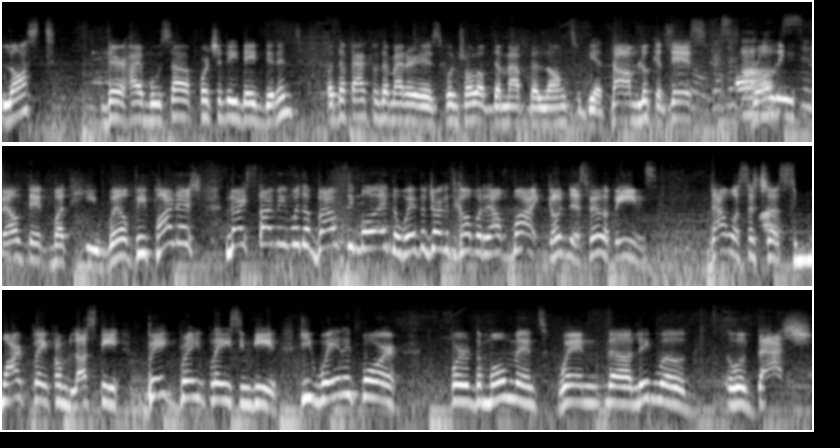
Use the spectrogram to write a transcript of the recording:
lost their Hayabusa. Fortunately, they didn't. But the fact of the matter is, control of the map belongs to Vietnam. Look at this. Oh. Broly felt it, but he will be punished. Nice timing with the bouncing ball and the way the dragon to come it out. My goodness, Philippines. That was such a smart play from Lusty. Big brain plays indeed. He waited for for the moment when the Ling will will dash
